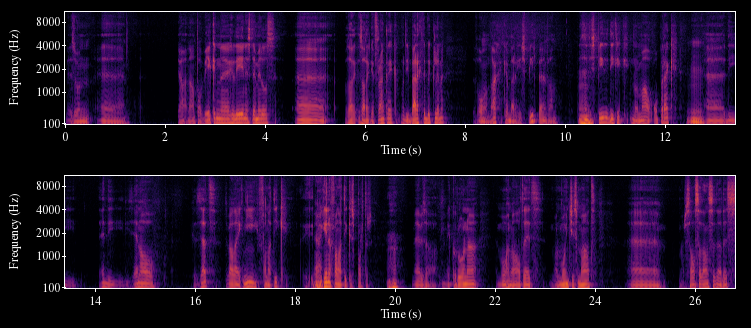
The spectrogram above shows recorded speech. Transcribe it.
bij zo'n, eh, ja, een aantal weken eh, geleden is het inmiddels, eh, zat, ik, in Frankrijk voor die berg te beklimmen. De volgende dag, ik heb daar geen spierpijn van. En die spieren die ik normaal oprek, Hmm. eh, die, die, die zijn al gezet, terwijl ik niet fanatiek... Ik ben geen fanatieke sporter. Maar hebben ze, met corona we mogen altijd maar mondjesmaat. Eh, maar salsa dansen, dat, is,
